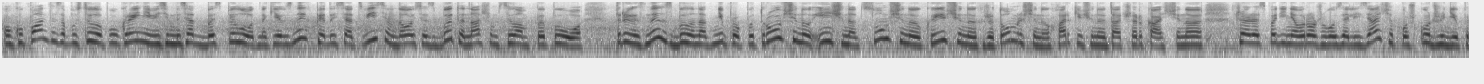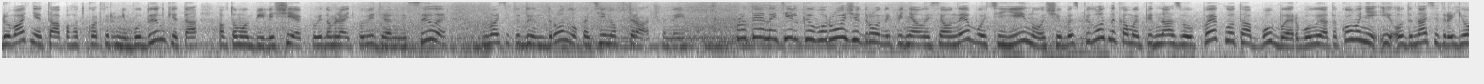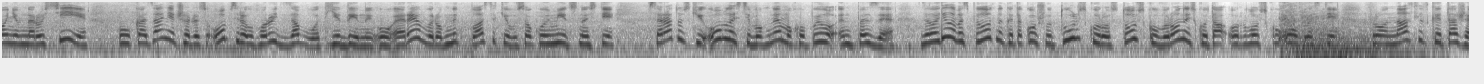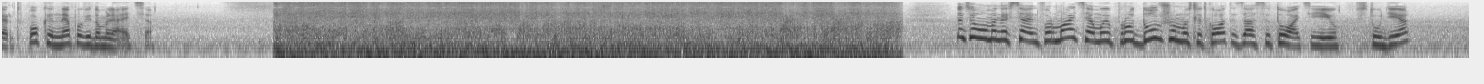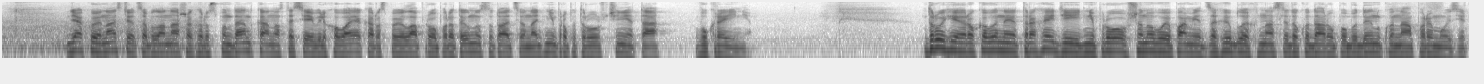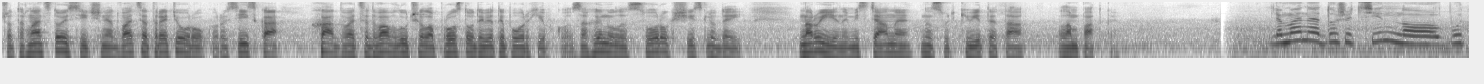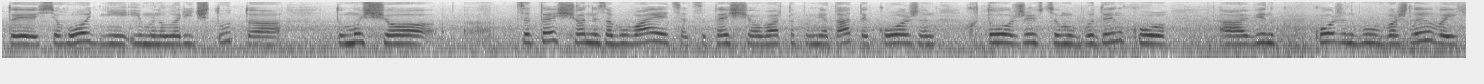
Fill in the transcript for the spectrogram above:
окупанти запустили по Україні 80 безпілотників. З них 58 вдалося збити нашим силам ППО. Три з них збили над Дніпропетровщиною, інші над Сумщиною, Київщиною, Житомирщиною, Харківщиною та Черкащиною. Через падіння ворожого залізяча пошкоджені приватні та багатоквартирні будинки та автомобілі. Ще як повідомляють повітряні сили, 21 дрон локаційно втрачений. Проте не тільки ворожі дрони піднялися у небо цієї ночі. Безпілотниками під назвою Пекло та Бобер були атаковані і 11 регіонів на Росії. У Казані через обстріл горить завод. Єдиний у РФ виробник пластиків високої міцності. В Саратовській області вогнем охопило НПЗ. Залетіли безпілотники також у Тульську, Ростовську, Воронезьку та Орловську області. Про наслідки та жертв поки не повідомляється. На цьому в мене вся інформація. Ми продовжуємо слідкувати за ситуацією. Студія. Дякую, Настю. Це була наша кореспондентка Анастасія Вільхова, яка розповіла про оперативну ситуацію на Дніпропетровщині та в Україні. Другі роковини трагедії Дніпро вшановує пам'ять загиблих внаслідок удару по будинку на перемозі. 14 січня 23-го року російська Х-22 влучила просто у дев'ятиповерхівку. Загинули 46 людей. На руїни містяни несуть квіти та лампадки. Для мене дуже цінно бути сьогодні і минулоріч тут, е, тому що е, це те, що не забувається, це те, що варто пам'ятати. Кожен, хто жив в цьому будинку, е, він кожен був важливий.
